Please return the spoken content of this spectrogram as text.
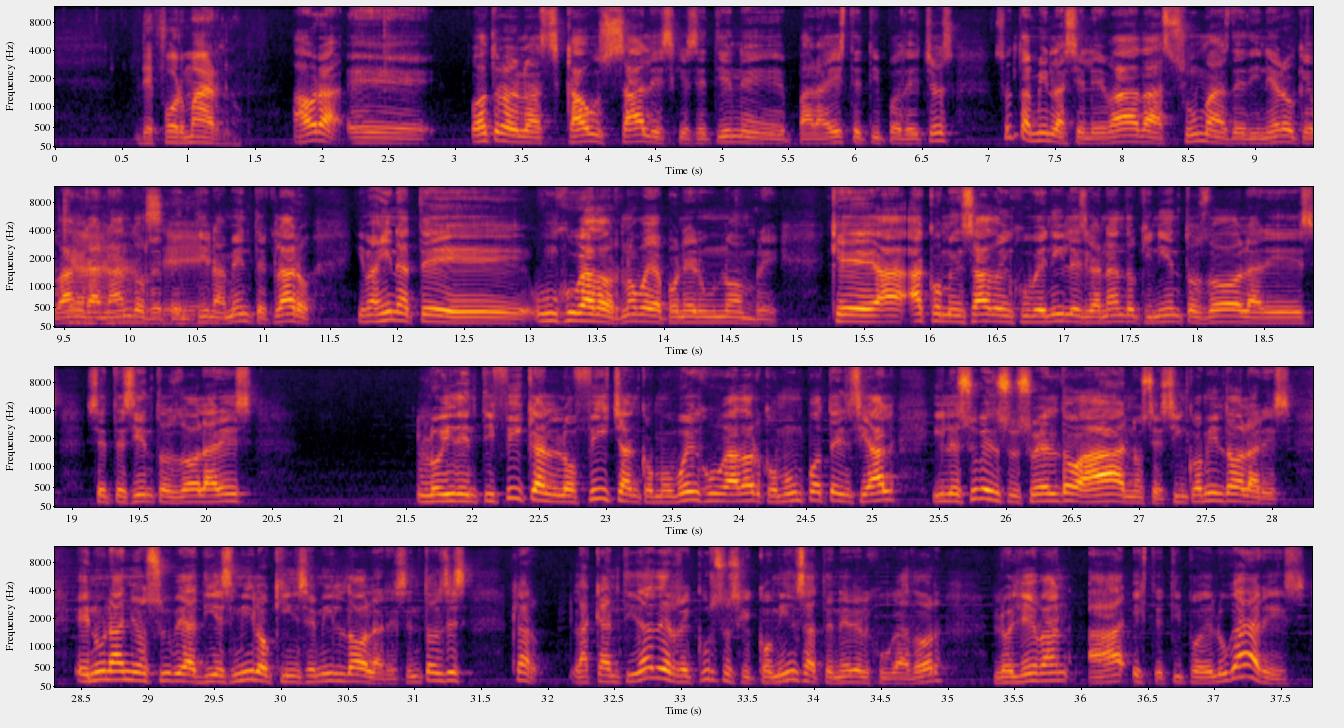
formarlo. Ahora, eh, otra de las causales que se tiene para este tipo de hechos son también las elevadas sumas de dinero que van ganando repentinamente. Claro, imagínate eh, un jugador, no voy a poner un nombre, que ha, comenzado en juveniles ganando 500 dólares, 700 dólares, lo identifican, lo fichan como buen jugador, como un potencial y le suben su sueldo a, no sé, 5 mil dólares. En un año sube a 10 mil o 15 mil dólares. Entonces, claro, la cantidad de recursos que comienza a tener el jugador lo llevan a este tipo de lugares.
